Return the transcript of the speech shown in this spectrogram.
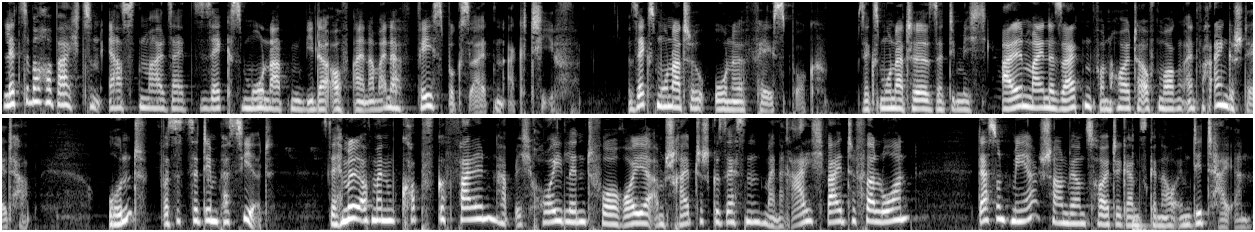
Letzte Woche war ich zum ersten Mal seit sechs Monaten wieder auf einer meiner Facebook-Seiten aktiv. Sechs Monate ohne Facebook. Sechs Monate, seitdem ich all meine Seiten von heute auf morgen einfach eingestellt habe. Und was ist seitdem passiert? Ist der Himmel auf meinem Kopf gefallen? Habe ich heulend vor Reue am Schreibtisch gesessen? Meine Reichweite verloren? Das und mehr schauen wir uns heute ganz genau im Detail an.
